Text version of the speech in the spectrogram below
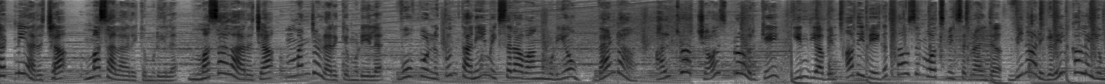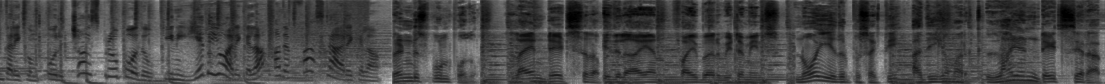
சட்னி அரைச்சா மசாலா அரைக்க முடியல. மசாலா அரைச்சா மஞ்சள் அரைக்க முடியல. ஒவ்வொன்னுக்கும் தனி மிக்சரா வாங்க முடியும். வேண்டாம். அல்ட்ரா சாய்ஸ் ப்ரோ இருக்கே. இந்தியாவின் அதிவேக தௌசண்ட் வாட்ஸ் மிக்சர் கிரைண்டர் வினாடிகளில் கலையும் கரைக்கும். ஒரு சாய்ஸ் ப்ரோ போதும். இனி எதையும் அரைக்கலாம். அதை ஃபாஸ்டா அரைக்கலாம். ரெண்டு ஸ்பூன் போதும். லயன் டேட் சிரப் இதுல அயன் ஃபைபர் விட்டமின்ஸ் நோய் எதிர்ப்பு சக்தி அதிகமா இருக்கு. லயன் டேட் சிரப்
